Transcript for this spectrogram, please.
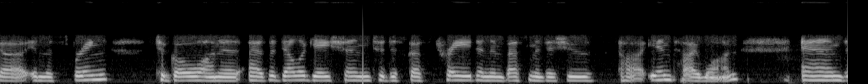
uh, in the spring to go on a, as a delegation to discuss trade and investment issues uh, in Taiwan. And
